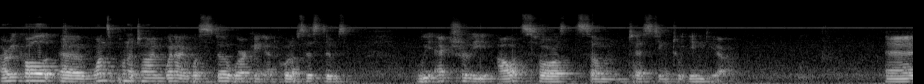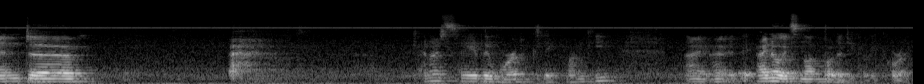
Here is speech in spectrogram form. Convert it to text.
I recall uh, once upon a time when I was still working at Kolab Systems, we actually outsourced some testing to India. And uh, can I say the word click monkey? I, I, I, know it's not politically correct,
